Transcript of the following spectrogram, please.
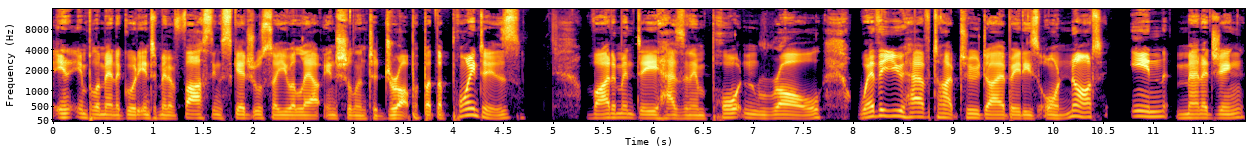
implement a good intermittent fasting schedule so you allow insulin to drop. But the point is, Vitamin D has an important role, whether you have type 2 diabetes or not, in managing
